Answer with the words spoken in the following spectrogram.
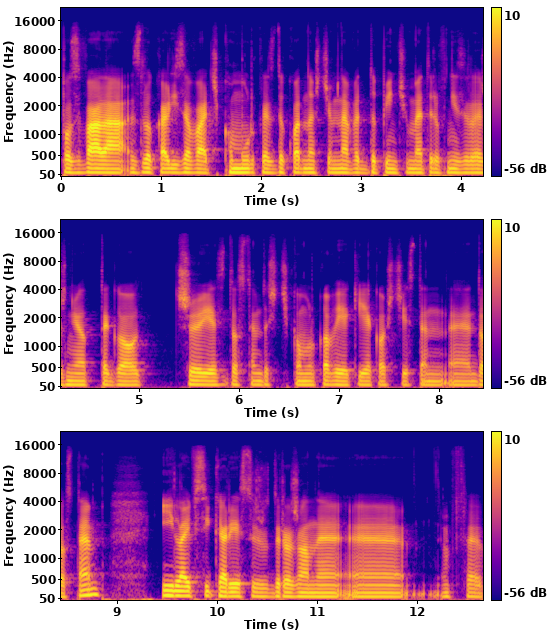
pozwala zlokalizować komórkę z dokładnością nawet do 5 metrów, niezależnie od tego, czy jest dostęp do sieci komórkowej, jakiej jakości jest ten e, dostęp. I LifeSeeker jest już wdrożony e, w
